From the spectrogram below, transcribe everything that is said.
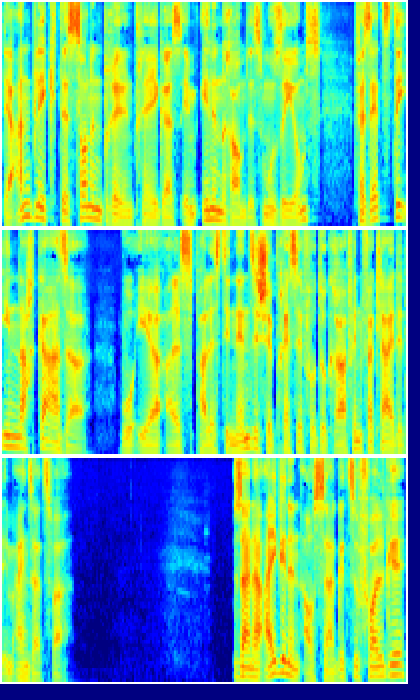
Der Anblick des Sonnenbrillenträgers im Innenraum des Museums versetzte ihn nach Gaza, wo er als palästinensische Pressefotografin verkleidet im Einsatz war. Seiner eigenen Aussage zufolge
